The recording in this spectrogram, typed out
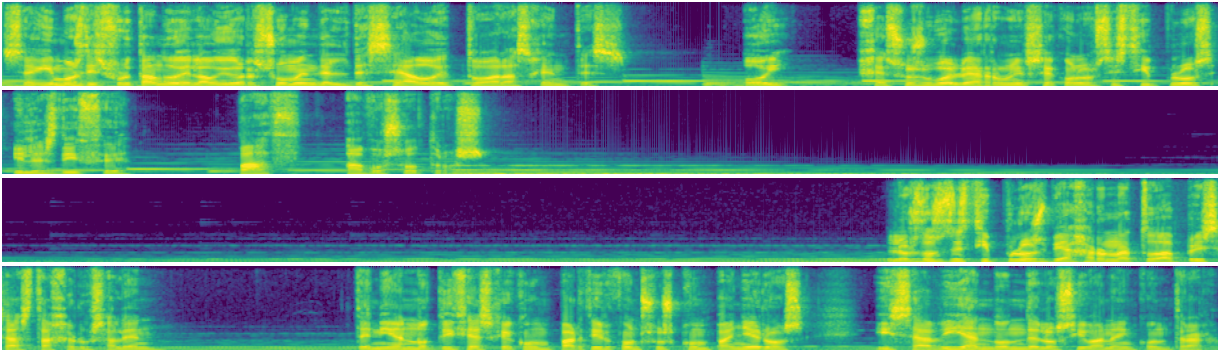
Seguimos disfrutando del audio resumen del deseado de todas las gentes. Hoy, Jesús vuelve a reunirse con los discípulos y les dice, paz a vosotros. Los dos discípulos viajaron a toda prisa hasta Jerusalén. Tenían noticias que compartir con sus compañeros y sabían dónde los iban a encontrar.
